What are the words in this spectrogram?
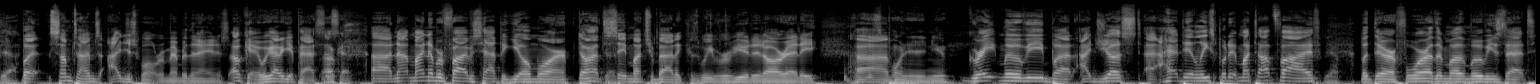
yeah. But sometimes I just won't remember the names. Okay, we got to get past this. Okay. Uh, not my number five is Happy Gilmore. Don't have to say much about it because we've reviewed it already. Um, Disappointed in you. great movie, but I just I had to at least put it in my top five. Yeah. But there are four other movies that,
